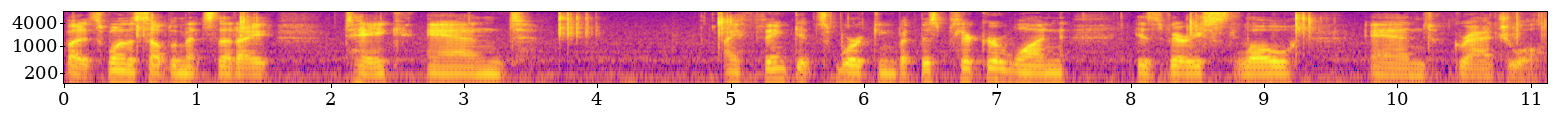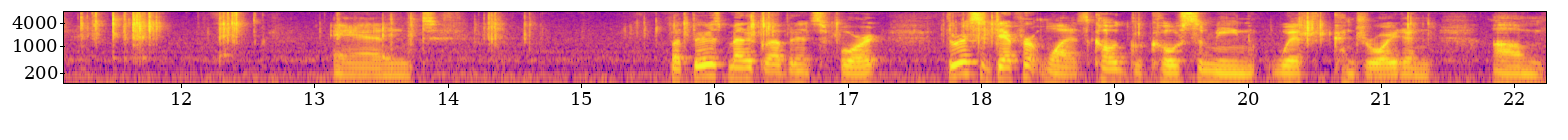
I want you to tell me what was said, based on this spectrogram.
but it's one of the supplements that I take and I think it's working, but this particular one is very slow and gradual. And, but there is medical evidence for it. There is a different one. It's called glucosamine with chondroitin. Um,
